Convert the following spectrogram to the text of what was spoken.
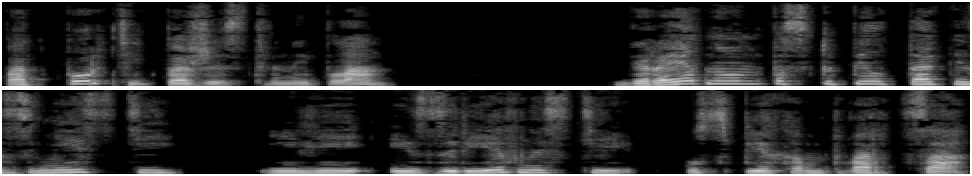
подпортить божественный план. Вероятно, он поступил так из мести или из ревности к успехам Творца.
